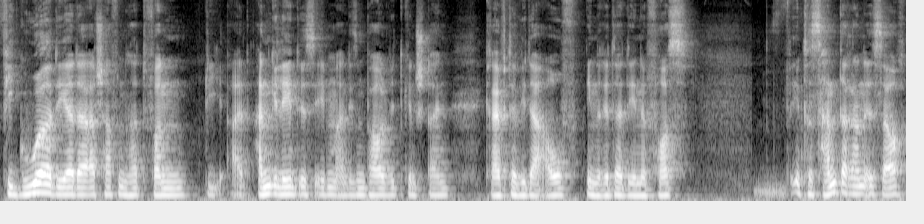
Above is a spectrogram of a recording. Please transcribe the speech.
Figur, die er da erschaffen hat, von die angelehnt ist eben an diesen Paul Wittgenstein, greift er wieder auf in Ritter Dene Voss interessant daran ist auch,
